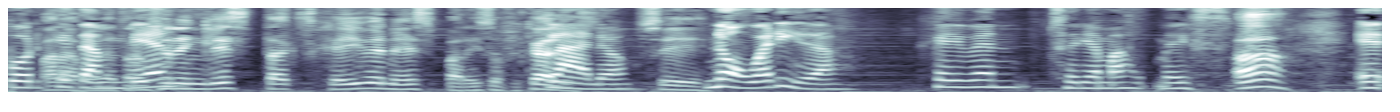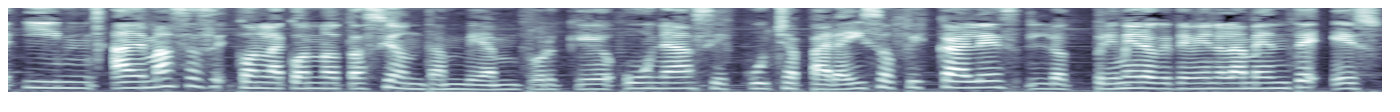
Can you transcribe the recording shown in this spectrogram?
porque Para, para la también. traducción en inglés, tax haven es paraísos fiscales. Claro. Sí. No, guarida. Haven sería más. es- Ah, Eh, y además hace- con la connotación también, porque una, si escucha paraísos fiscales, lo primero que te viene a la mente es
